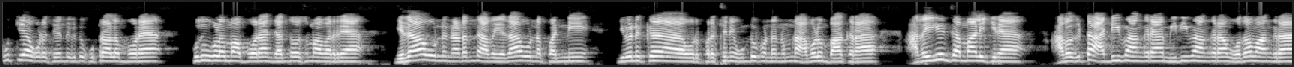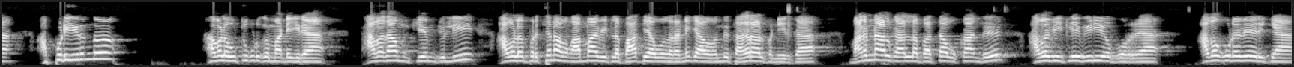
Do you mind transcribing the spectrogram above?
கூத்தியா கூட சேர்ந்துக்கிட்டு குற்றாலம் போகிறேன் புதுகுலமாக போகிறேன் சந்தோஷமாக வர்றேன் ஏதாவது ஒன்று நடந்து அவள் ஏதாவது ஒன்று பண்ணி இவனுக்கு ஒரு பிரச்சனையை உண்டு பண்ணணும்னு அவளும் பார்க்குறா அதையும் சமாளிக்கிறான் அவகிட்ட அடி வாங்குறான் மிதி வாங்குறான் உத வாங்குறான் அப்படி இருந்தும் அவளை விட்டு கொடுக்க மாட்டேங்கிறான் அவள் தான் முக்கியம் சொல்லி அவளை பிரச்சனை அவங்க அம்மா வீட்டில் பாத்தியா போகிற அன்னைக்கு அவள் வந்து தகராறு பண்ணியிருக்கா. மறுநாள் காலில் பார்த்தா உட்காந்து அவள் வீட்லேயே வீடியோ போடுறேன் அவள் கூடவே இருக்கேன்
